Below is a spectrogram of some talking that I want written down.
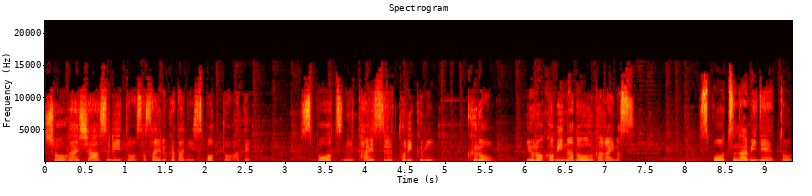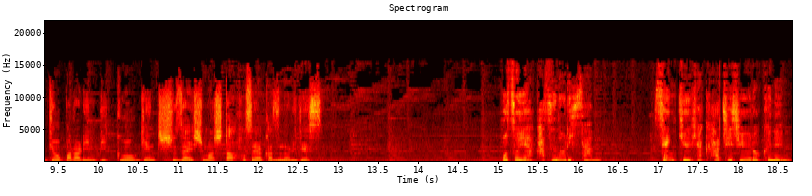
障害者アスリートを支える方にスポットを当てスポーツに対する取り組み苦労喜びなどを伺います。スポーツナビで東京パラリンピックを現地取材しました細谷和則です。細谷和則さん1986年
